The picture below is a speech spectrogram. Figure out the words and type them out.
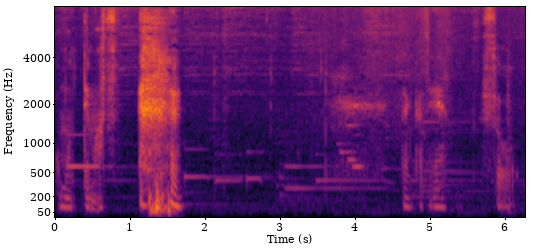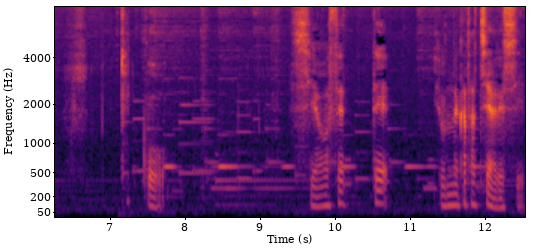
思ってます。なんかねそう。結構幸せっていろんな形あるし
